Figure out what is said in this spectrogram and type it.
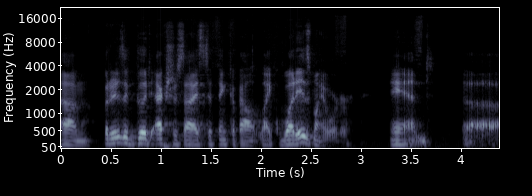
Um, but it is a good exercise to think about like what is my order and uh,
